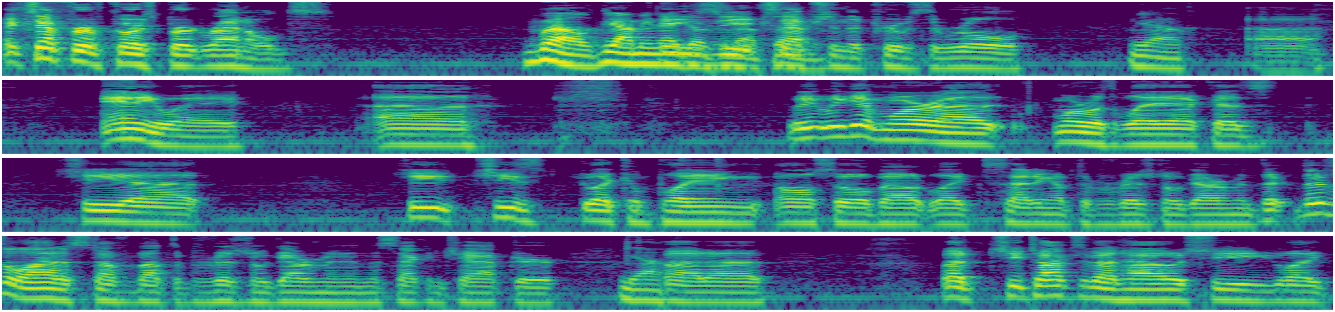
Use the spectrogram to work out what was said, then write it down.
Except for, of course, Burt Reynolds. Well, yeah, I mean that He's goes the without saying. exception that proves the rule. Yeah. anyway, uh, we we get more uh, more with Leia because she uh, she she's like complaining also about like setting up the provisional government. There, there's a lot of stuff about the provisional government in the second chapter, Yeah. but uh, but she talks about how she like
